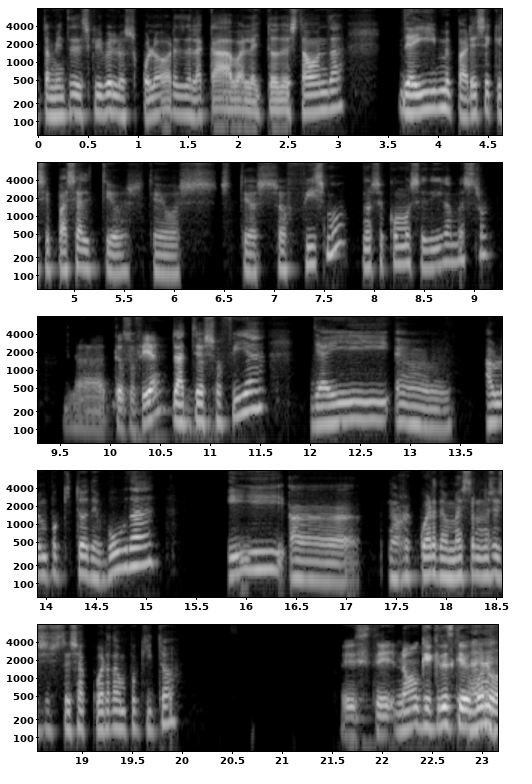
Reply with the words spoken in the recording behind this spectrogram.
también te describe los colores de la cábala y toda esta onda. De ahí me parece que se pasa al teos, teos, teosofismo, no sé cómo se diga, maestro. La teosofía. La teosofía. De ahí eh, hablo un poquito de Buda y ah, no recuerdo, maestro, no sé si usted se acuerda un poquito. Este, no, ¿qué crees que? Bueno,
